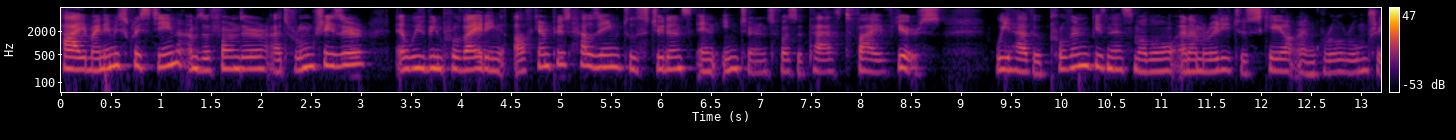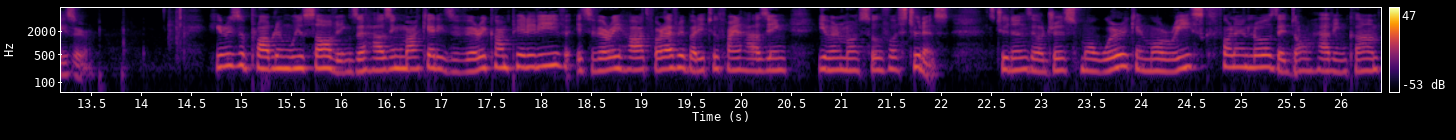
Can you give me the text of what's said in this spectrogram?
Hi, my name is Christine. I'm the founder at RoomChazer, and we've been providing off campus housing to students and interns for the past five years. We have a proven business model, and I'm ready to scale and grow RoomChazer. Here is a problem we're solving. The housing market is very competitive. It's very hard for everybody to find housing, even more so for students. Students are just more work and more risk for landlords. They don't have income.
